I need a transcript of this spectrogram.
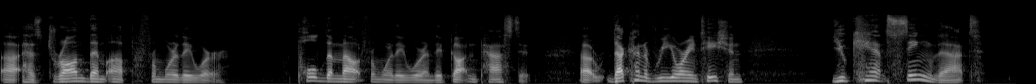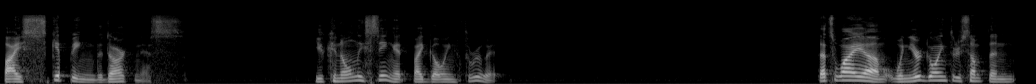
uh, has drawn them up from where they were, pulled them out from where they were, and they've gotten past it. Uh, that kind of reorientation, you can't sing that by skipping the darkness. You can only sing it by going through it. That's why um, when you're going through something,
